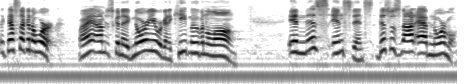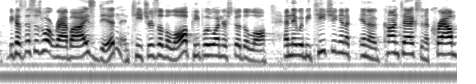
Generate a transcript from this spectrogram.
Like, that's not going to work, right? I'm just going to ignore you. We're going to keep moving along. In this instance, this was not abnormal because this is what rabbis did and teachers of the law, people who understood the law, and they would be teaching in a, in a context, in a crowd,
